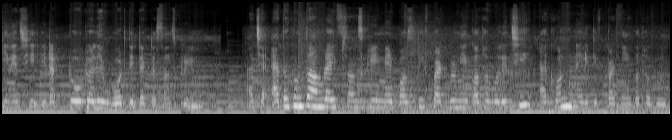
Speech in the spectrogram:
কিনেছি। এটা টোটালি ওয়ার্থ এটা একটা সানস্ক্রিন আচ্ছা এতক্ষণ তো আমরা এই সানস্ক্রিনের পজিটিভ পার্টগুলো নিয়ে কথা বলেছি। এখন নেগেটিভ পার্ট নিয়ে কথা বলব।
